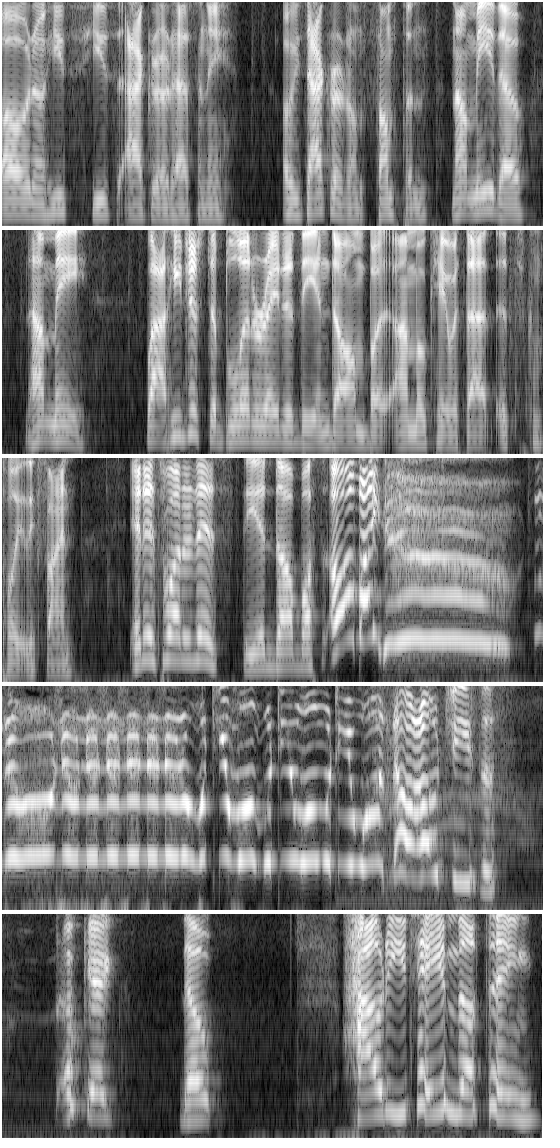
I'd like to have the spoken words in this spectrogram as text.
Oh no, he's he's aggroed, hasn't he? Oh, he's aggroed on something. Not me though. Not me. Wow, he just obliterated the Indom, but I'm okay with that. It's completely fine. It is what it is. The Indom boss. Oh my! No, no, no, no, no, no, no, no. What do you want? What do you want? What do you want? No, oh, Jesus. Okay. Nope. How do you tame that thing?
